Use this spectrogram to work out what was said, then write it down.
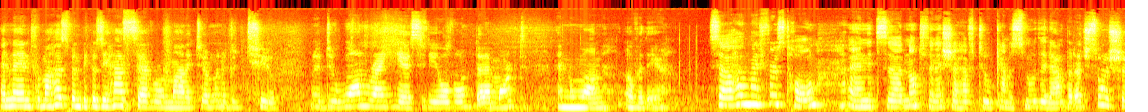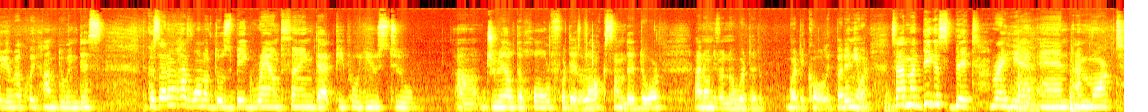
and then for my husband because he has several monitors I'm going to do two. I'm going to do one right here, see the oval that I marked and one over there. So I have my first hole and it's uh, not finished. I have to kind of smooth it out but I just want to show you real quick how I'm doing this because I don't have one of those big round thing that people use to uh, drill the hole for the locks on the door. I don't even know what, the, what they call it. But anyway, so I have my biggest bit right here and I marked,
